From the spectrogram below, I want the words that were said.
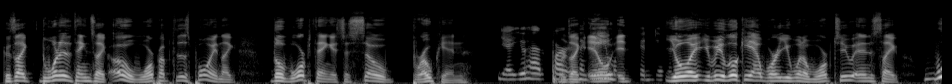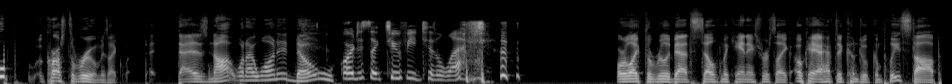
because like one of the things like oh warp up to this point, like the warp thing is just so broken. yeah you had a part like, in the it'll- it- it, you'll like, you'll be looking at where you want to warp to, and it's like whoop across the room. It's like that, that is not what I wanted. No. or just like two feet to the left Or like the really bad stealth mechanics where it's like okay, I have to come to a complete stop,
